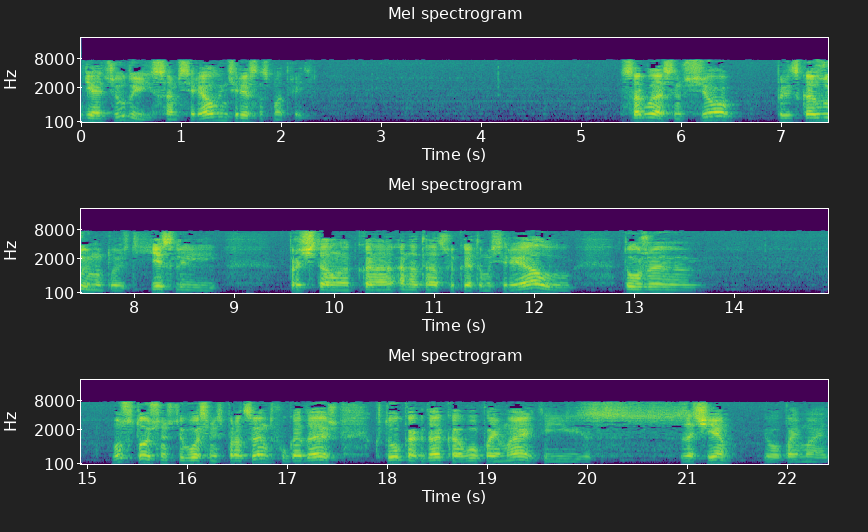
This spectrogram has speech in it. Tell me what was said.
И отсюда и сам сериал интересно смотреть. Согласен, все предсказуемо. То есть, если прочитал аннотацию к этому сериалу, то уже ну, с точностью 80% угадаешь, кто, когда, кого поймает и зачем его поймает.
